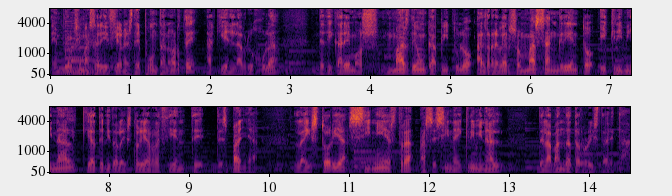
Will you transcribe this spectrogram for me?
en próximas ediciones de Punta Norte, aquí en La Brújula, dedicaremos más de un capítulo al reverso más sangriento y criminal que ha tenido la historia reciente de España, la historia siniestra, asesina y criminal de la banda terrorista ETA.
